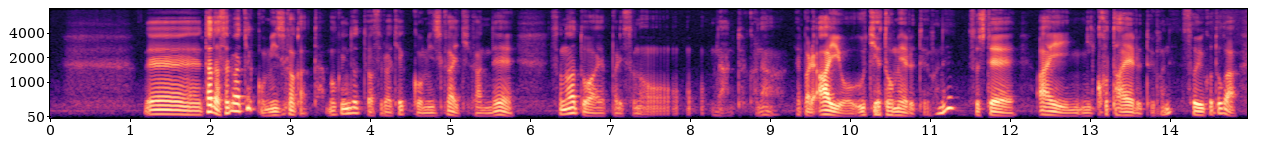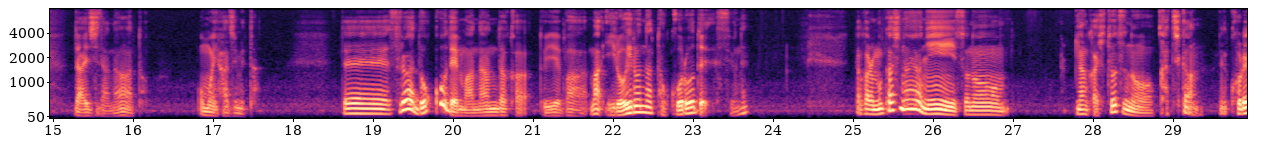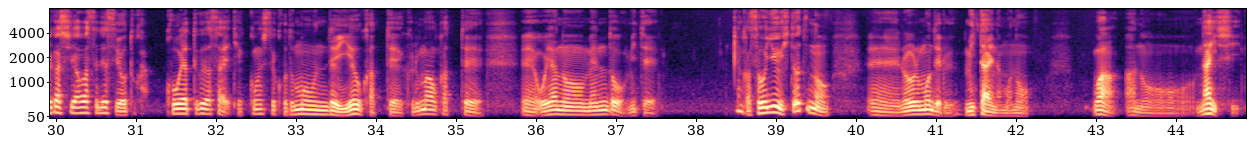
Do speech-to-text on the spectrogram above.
でただそれは結構短かった。僕にとってはそれは結構短い期間でその後はやっぱりその何て言うかな。やっぱり愛を受け止めるというかね。そして愛に応えるというかね。そういうことが大事だなと思い始めた。でそれはどこで学んだかといえばまあいろいろなところでですよね。だから昔のようにそのなんか一つの価値観これが幸せですよとかこうやってください結婚して子供を産んで家を買って車を買って、えー、親の面倒を見てなんかそういう一つのえー、ロールモデルみたいなものはあのないし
